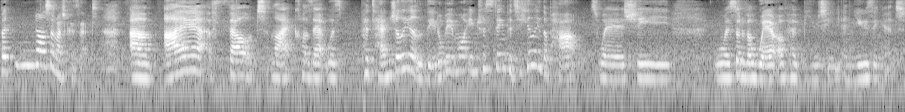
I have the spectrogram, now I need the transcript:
but not so much Cosette. Um, I felt like Cosette was potentially a little bit more interesting, particularly the parts where she was sort of aware of her beauty and using it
